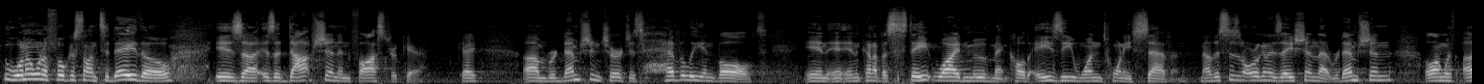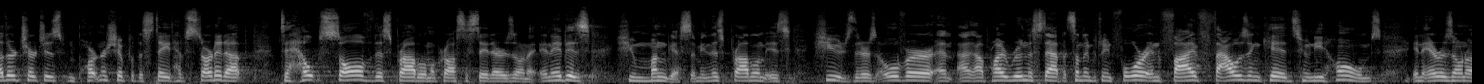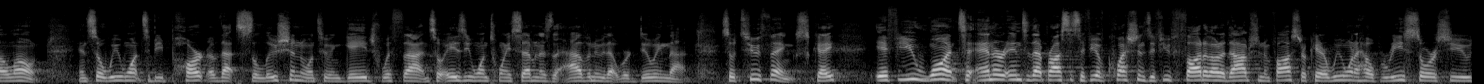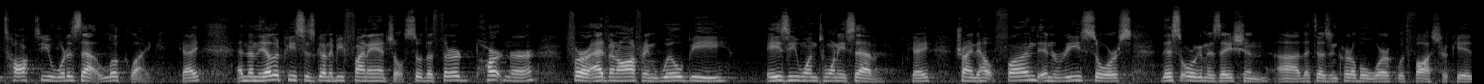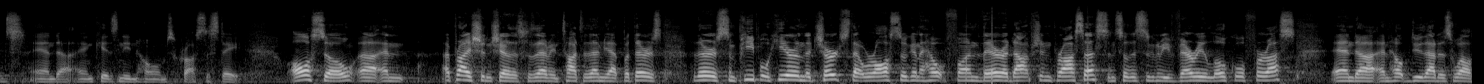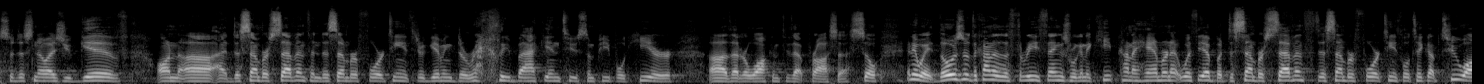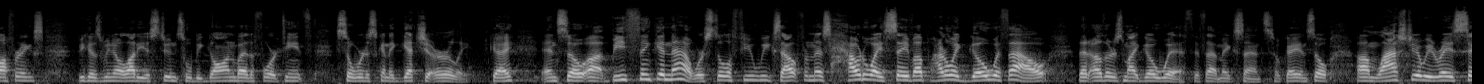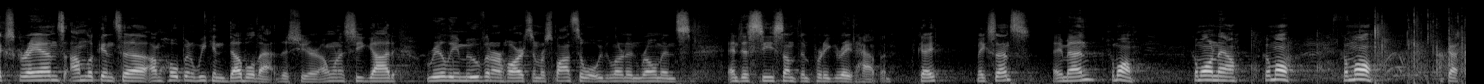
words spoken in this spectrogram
The one I want to focus on today, though, is, uh, is adoption and foster care. Okay? Um, Redemption Church is heavily involved in, in, kind of a statewide movement called AZ 127. Now, this is an organization that Redemption, along with other churches in partnership with the state, have started up to help solve this problem across the state of Arizona. And it is humongous. I mean, this problem is huge. There's over, and I'll probably ruin the stat, but something between four and 5,000 kids who need homes in Arizona alone. And so we want to be part of that solution, we want to engage with that. And so AZ 127 is the avenue that we're doing that. So, two things, okay? If you want to enter into that process, if you have questions, if you've thought about adoption and foster care, we want to help resource you, talk to you. What does that look like? Okay? And then the other piece is going to be financial. So the third partner for our Advent offering will be AZ 127 okay? Trying to help fund and resource this organization uh, that does incredible work with foster kids and, uh, and kids needing homes across the state. Also, uh, and I probably shouldn't share this because I haven't even talked to them yet, but there's, there's some people here in the church that we're also going to help fund their adoption process. And so this is going to be very local for us and, uh, and help do that as well. So just know as you give on uh, December 7th and December 14th, you're giving directly back into some people here uh, that are walking through that process. So, anyway, those are the kind of the three things we're going to keep kind of hammering it with you. But December 7th, December 14th, we'll take up two offerings because we know a lot of you students will be gone by the 14th. So, we're just going to get you early. Okay? And so uh, be thinking now. We're still a few weeks out from this. How do I save up? How do I go without that others might go with, if that makes sense? Okay? And so um, last year we raised six grands. I'm looking to, I'm hoping we can double that this year. I want to see God really move in our hearts in response to what we've learned in Romans and to see something pretty great happen. Okay? Make sense? Amen? Come on. Come on now. Come on. Come on. Okay.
